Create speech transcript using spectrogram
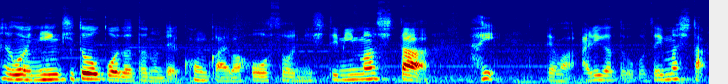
すごい人気投稿だったので今回は放送にしてみました。はい。ではありがとうございました。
